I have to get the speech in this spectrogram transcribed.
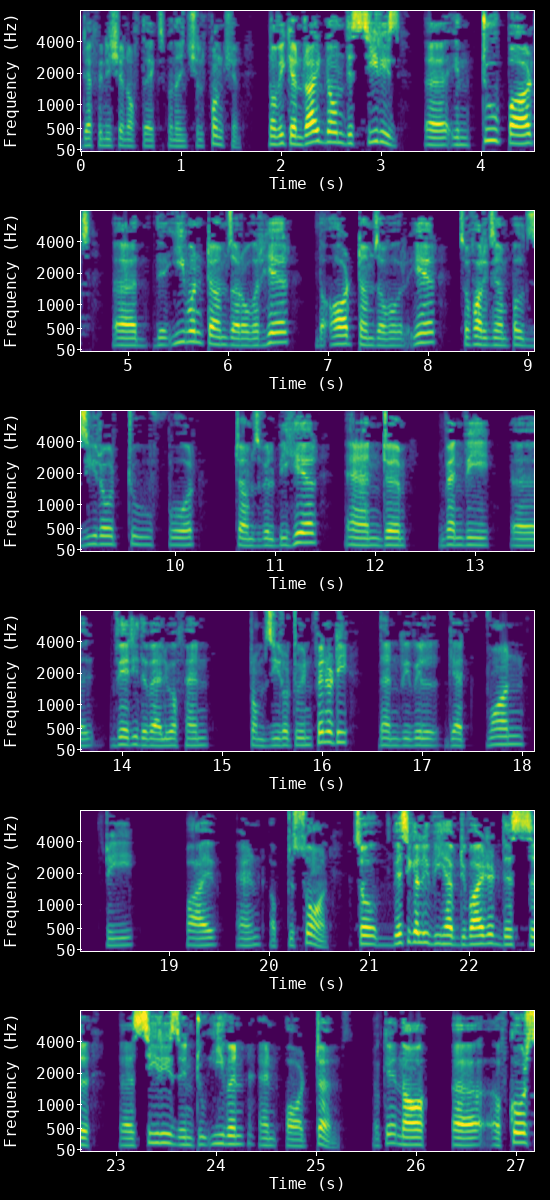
definition of the exponential function. Now we can write down this series uh, in two parts. Uh, the even terms are over here. The odd terms are over here. So for example 0 2 4 terms will be here. And uh, when we vary the value of n from 0 to infinity then we will get 1 3 5 and up to so on. So basically we have divided this uh, uh, series into even and odd terms. Okay now uh, of course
